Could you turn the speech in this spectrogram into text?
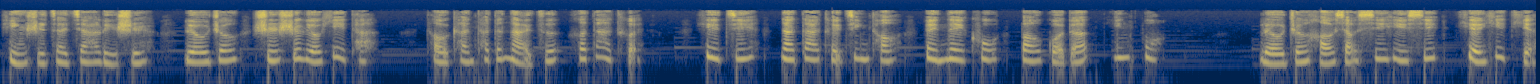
平时在家里时。刘征时时留意她，偷看她的奶子和大腿，以及那大腿尽头被内裤包裹的阴部。刘征好想吸一吸、舔一舔。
